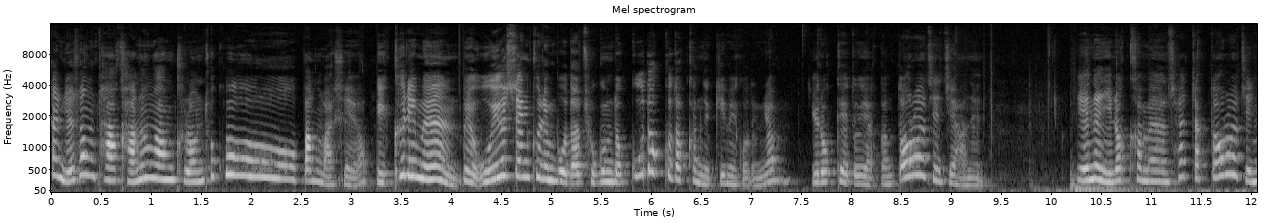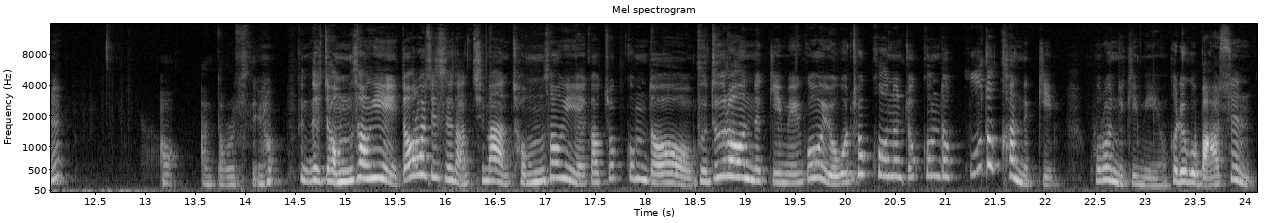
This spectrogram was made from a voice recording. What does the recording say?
일단 예상 다 가능한 그런 초코빵 맛이에요. 이 크림은 그냥 우유 생크림보다 조금 더 꾸덕꾸덕한 느낌이거든요. 이렇게도 약간 떨어지지 않은. 얘는 이렇게 하면 살짝 떨어지는? 어, 안 떨어지네요. 근데 점성이 떨어지진 않지만 점성이 얘가 조금 더 부드러운 느낌이고 요거 초코는 조금 더 꾸덕한 느낌. 그런 느낌이에요. 그리고 맛은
